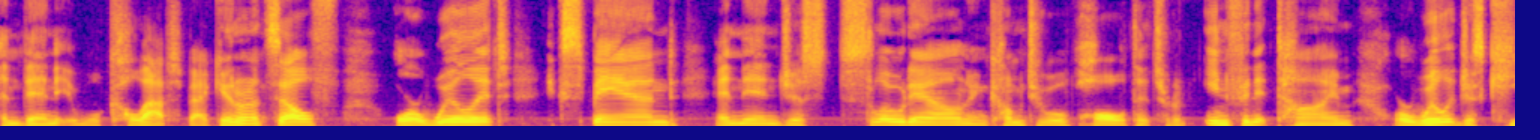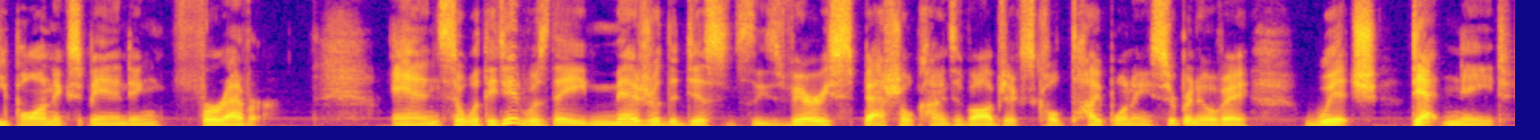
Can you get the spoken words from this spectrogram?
and then it will collapse back in on itself? Or will it expand and then just slow down and come to a halt at sort of infinite time? Or will it just keep on expanding forever? And so what they did was they measured the distance, these very special kinds of objects called type 1a supernovae, which detonate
